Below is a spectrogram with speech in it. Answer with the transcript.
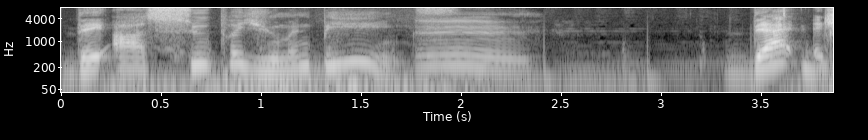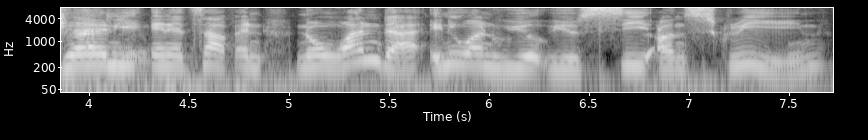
they are superhuman beings. Mm. That journey in itself and no wonder anyone who you, you see on screen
